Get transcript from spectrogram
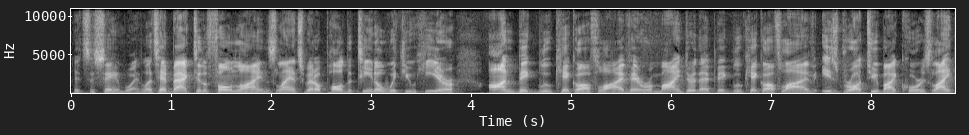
It's the same way. Let's head back to the phone lines. Lance Medow, Paul Dottino with you here on Big Blue Kickoff Live. A reminder that Big Blue Kickoff Live is brought to you by Coors Light.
